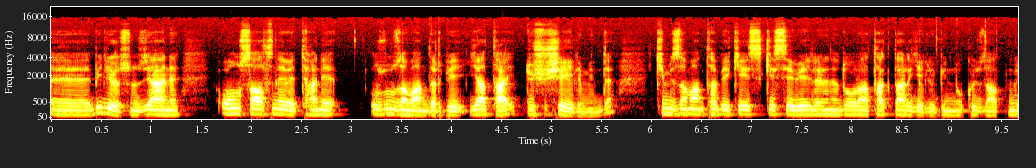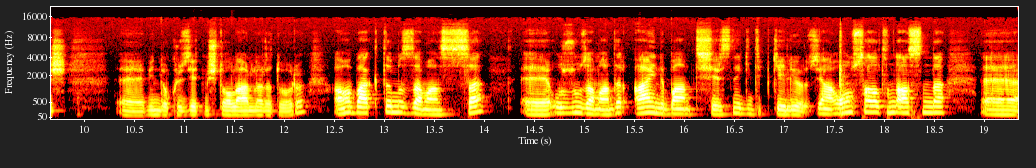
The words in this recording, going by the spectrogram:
e, biliyorsunuz yani ons altın evet hani uzun zamandır bir yatay düşüş eğiliminde. Kimi zaman tabii ki eski seviyelerine doğru ataklar geliyor. 1960 e, 1970 dolarlara doğru. Ama baktığımız zamansa e, uzun zamandır aynı bant içerisine gidip geliyoruz. Yani ons altında aslında e,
